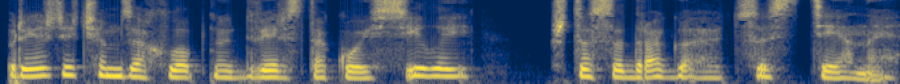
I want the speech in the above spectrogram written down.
прежде чем захлопнуть дверь с такой силой, что содрогаются стены.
